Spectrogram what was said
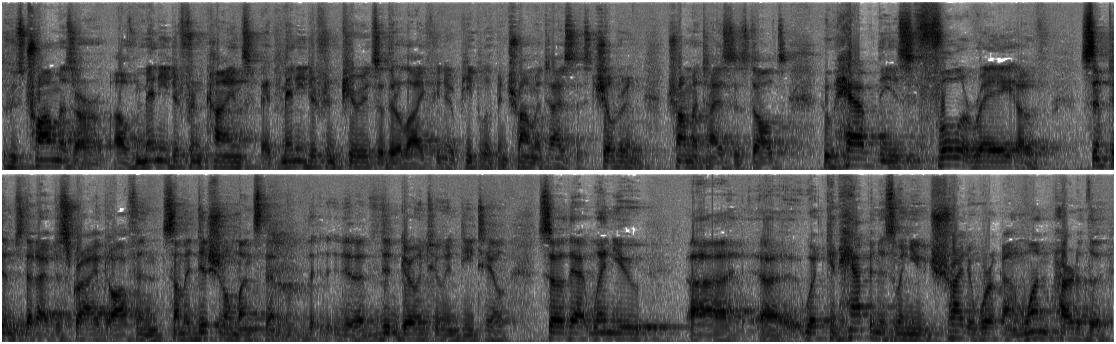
whose traumas are of many different kinds at many different periods of their life. You know, people have been traumatized as children, traumatized as adults, who have these full array of symptoms that I've described, often some additional ones that, that, I didn't go into in detail, so that when you, uh, uh, what can happen is when you try to work on one part of the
